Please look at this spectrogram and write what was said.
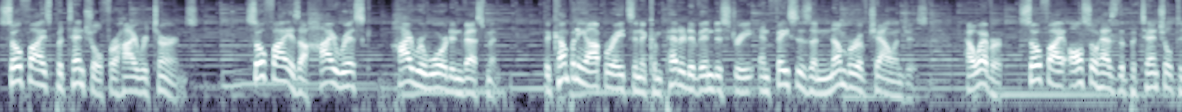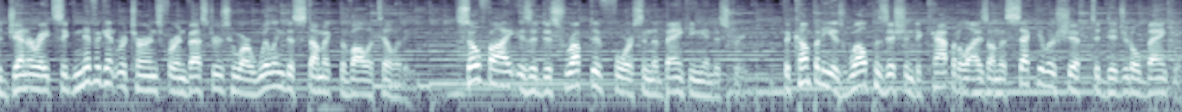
SoFi's potential for high returns. SoFi is a high-risk, high-reward investment. The company operates in a competitive industry and faces a number of challenges. However, SoFi also has the potential to generate significant returns for investors who are willing to stomach the volatility. SoFi is a disruptive force in the banking industry. The company is well positioned to capitalize on the secular shift to digital banking.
